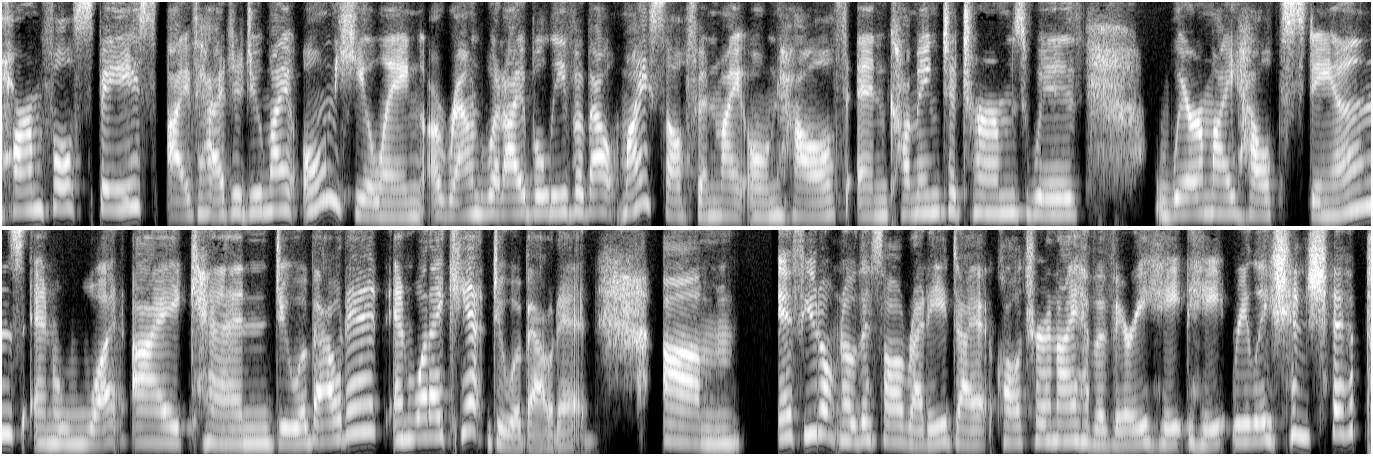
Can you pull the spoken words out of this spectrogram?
harmful space, I've had to do my own healing around what I believe about myself and my own health and coming to terms with where my health stands and what I can do about it and what I can't do about it. Um, if you don't know this already, diet culture and I have a very hate hate relationship.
